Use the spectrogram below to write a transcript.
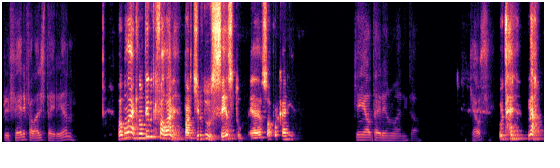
prefere falar de Tyrene? Vamos lá, que não tem muito o que falar, né? A partir do sexto é só porcaria. Quem é o Tyrene no ano, então? Kelsey? Não,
